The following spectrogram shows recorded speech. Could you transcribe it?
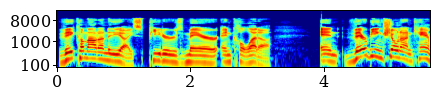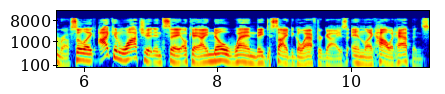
they come out onto the ice, Peters, Mair, and Kaleta and they're being shown on camera. So like I can watch it and say, okay, I know when they decide to go after guys and like how it happens.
